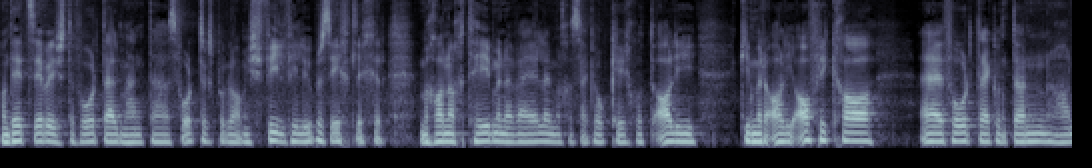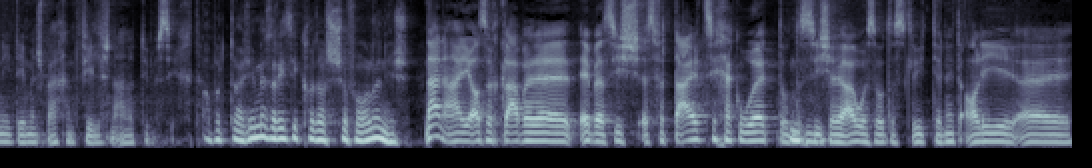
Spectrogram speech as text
Und jetzt eben ist der Vorteil, wir haben das Vortragsprogramm ist viel, viel übersichtlicher. Man kann nach Themen wählen, man kann sagen, okay, ich will alle, gib mir alle Afrika, äh, Vorträge und dann habe ich dementsprechend viel schneller die Übersicht. Aber da ist immer das Risiko, dass es schon voll ist. Nein, nein, also ich glaube, äh, eben, es, ist, es verteilt sich auch gut und mhm. es ist ja auch so, dass die Leute ja nicht alle äh,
